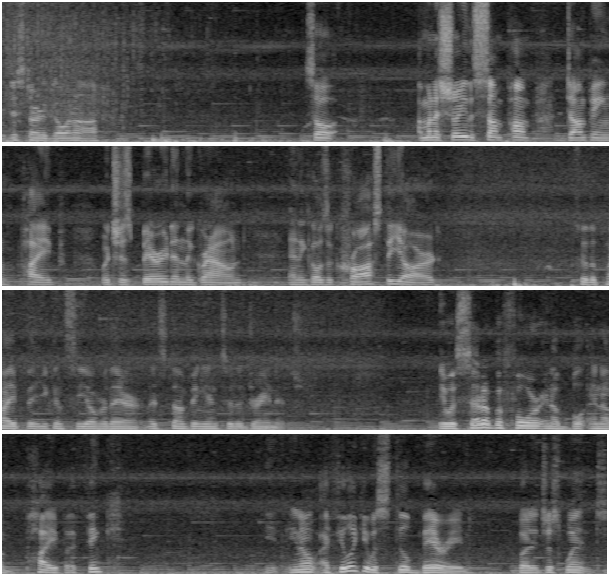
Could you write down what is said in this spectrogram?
It just started going off. So I'm gonna show you the sump pump dumping pipe, which is buried in the ground, and it goes across the yard to the pipe that you can see over there that's dumping into the drainage. It was set up before in a in a pipe. I think you know, I feel like it was still buried, but it just went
